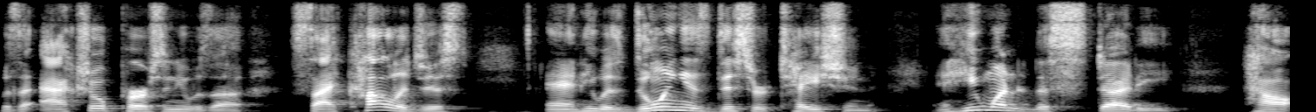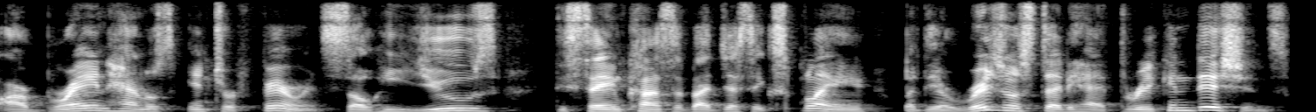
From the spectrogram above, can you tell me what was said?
was an actual person. He was a psychologist, and he was doing his dissertation and he wanted to study how our brain handles interference. So he used the same concept I just explained, but the original study had three conditions.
